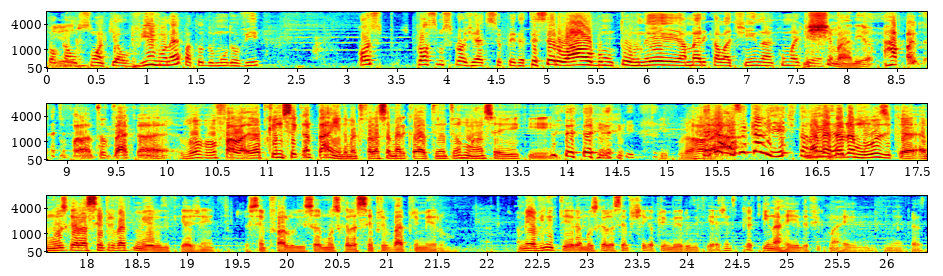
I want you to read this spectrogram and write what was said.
tocar Diga. um som aqui ao vivo, né? Pra todo mundo ouvir. Quais os próximos projetos, seu Pereira? Terceiro álbum, turnê, América Latina, como é que Vixe é? Maria, rapaz, tu, fala, tu tá. Vou, vou falar, é porque eu não sei cantar ainda, mas tu falar essa América Latina tem um lance aí que, que vai Teve a rolar. música caliente também, Na verdade, né? a música, a música ela sempre vai primeiro do que a gente. Eu sempre falo isso, a música ela sempre vai primeiro. A minha vida inteira, a música ela sempre chega primeiro do que a gente fica aqui na rede, eu fico na rede, na minha casa.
